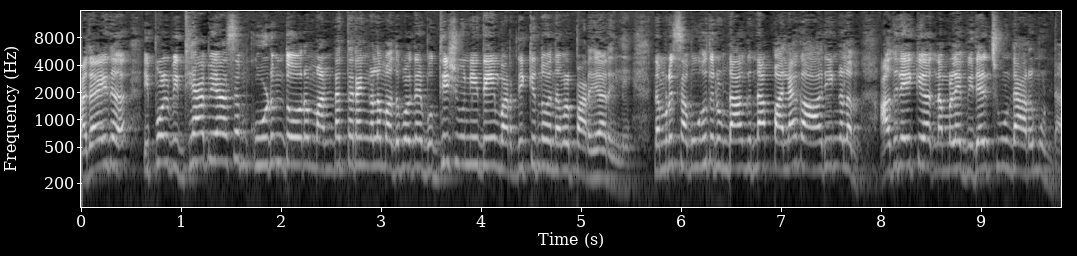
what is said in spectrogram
അതായത് ഇപ്പോൾ വിദ്യാഭ്യാസം കൂടുംതോറും മണ്ടത്തരങ്ങളും അതുപോലെ തന്നെ ബുദ്ധിശൂന്യതയും വർദ്ധിക്കുന്നു എന്ന് നമ്മൾ പറയാറില്ലേ? നമ്മുടെ സമൂഹത്തിൽ ഉണ്ടാകുന്ന പല കാര്യങ്ങളും അതിലേക്ക് നമ്മളെ വിരൽ ചൂണ്ടാറുമുണ്ട്.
